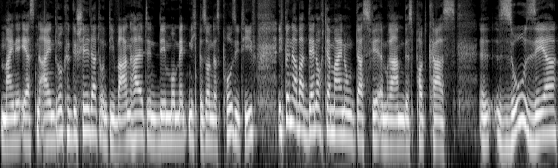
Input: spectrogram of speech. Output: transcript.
meine ersten Eindrücke geschildert und die waren halt in dem Moment nicht besonders positiv. Ich bin aber dennoch der Meinung, dass wir im Rahmen des Podcasts äh, so sehr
